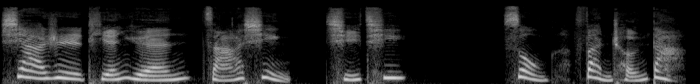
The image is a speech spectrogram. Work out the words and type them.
夏日田园杂兴·其七》，宋·范成大。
